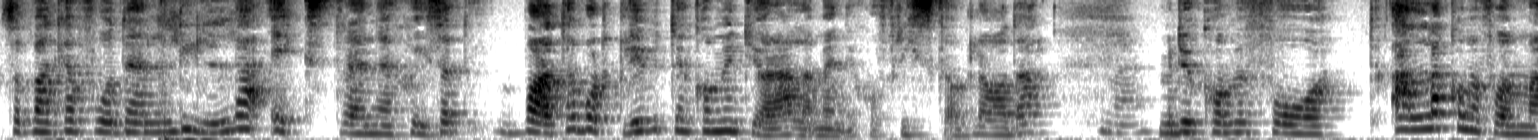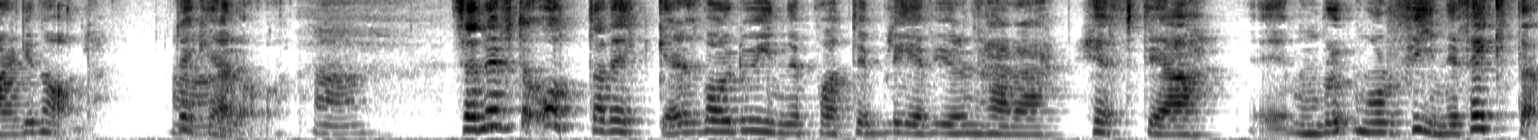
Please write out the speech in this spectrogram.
Så att man kan få den lilla extra energi. Så att bara ta bort gluten kommer inte göra alla människor friska och glada. Nej. Men du kommer få, alla kommer få en marginal. Det kan jag lova. Ja. Sen efter åtta veckor var du inne på att det blev ju den här häftiga eh, morfineffekten.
